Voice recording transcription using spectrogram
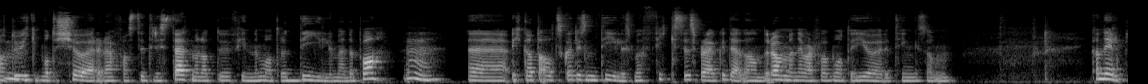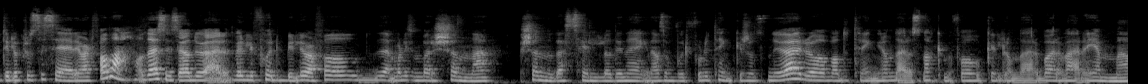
At du ikke på en måte kjører deg fast i tristhet, men at du finner måter å deale med det på. Eh, ikke at alt skal liksom deales med å fikses, for det er jo ikke det det handler om, men i hvert fall på en måte gjøre ting som kan hjelpe til å prosessere. i hvert fall da. Og der syns jeg du er et veldig forbilde. i hvert fall Det med å liksom bare skjønne, skjønne deg selv og dine egne. altså Hvorfor du tenker sånn som du gjør, og hva du trenger. Om det er å snakke med folk, eller om det er å bare være hjemme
